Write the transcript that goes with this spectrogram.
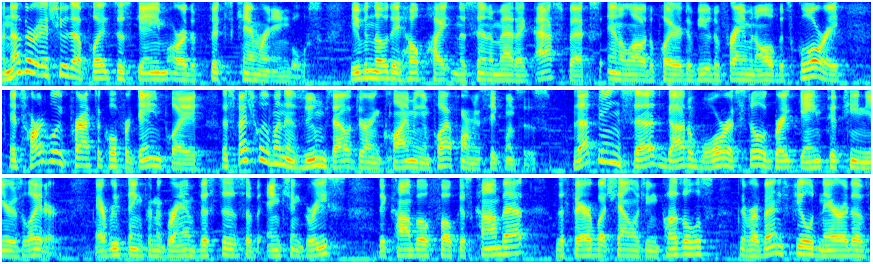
Another issue that plagues this game are the fixed camera angles. Even though they help heighten the cinematic aspects and allow the player to view the frame in all of its glory, it's hardly practical for gameplay, especially when it zooms out during climbing and platforming sequences. That being said, God of War is still a great game 15 years later. Everything from the grand vistas of ancient Greece, the combo focused combat, the fair but challenging puzzles, the revenge fueled narrative,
